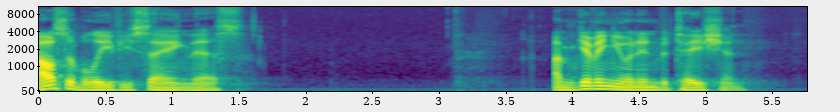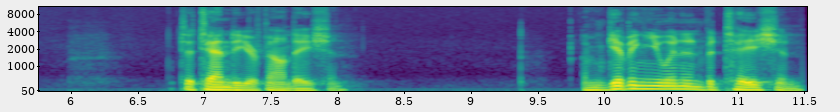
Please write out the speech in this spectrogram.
I also believe he's saying this I'm giving you an invitation to tend to your foundation. I'm giving you an invitation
